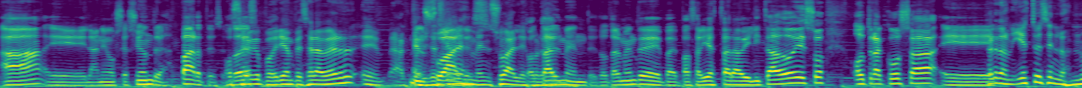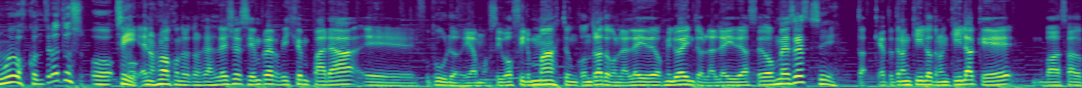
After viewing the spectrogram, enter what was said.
a eh, la negociación entre las partes. o sea que podría empezar a haber eh, actualizaciones mensuales. ejemplo. Totalmente, totalmente pa- pasaría a estar habilitado eso. Otra cosa... eh, Perdón, ¿y esto es en los nuevos contratos o...? Sí, o- en los nuevos contratos. Las leyes siempre rigen para el futuro, digamos. Si vos firmaste un contrato con la ley de 2020 o la ley de hace dos meses, Sí. quédate tranquilo, tranquila, que vas a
